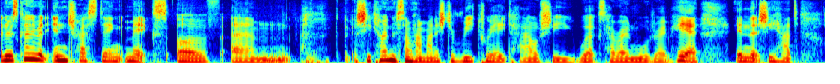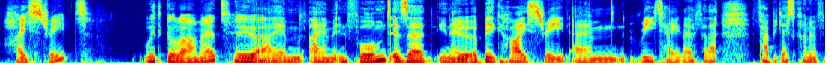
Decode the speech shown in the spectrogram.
and it was kind of an interesting mix of um, she kind of somehow managed to recreate how she works her own wardrobe here in that she had high street with Gul Ahmed, who I am I am informed is a you know a big high street um, retailer for that fabulous kind of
